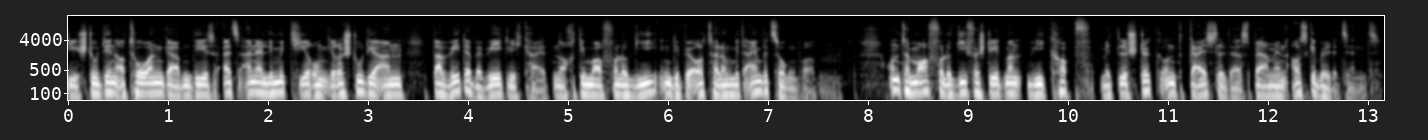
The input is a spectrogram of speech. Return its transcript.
Die Studienautoren gaben dies als eine Limitierung ihrer Studie an, da weder Beweglichkeit noch die Morphologie in die Beurteilung mit einbezogen wurden. Unter Morphologie versteht man, wie Kopf, Mittelstück und Geißel der Spermien ausgebildet sind.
